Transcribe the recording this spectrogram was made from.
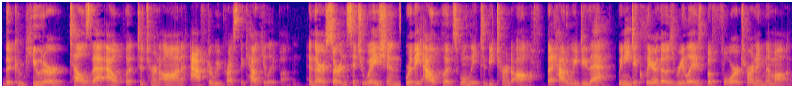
the computer tells that output to turn on after we press the calculate button. And there are certain situations where the outputs will need to be turned off. But how do we do that? We need to clear those relays before turning them on.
